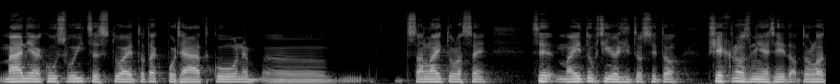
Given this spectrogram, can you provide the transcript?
má nějakou svoji cestu a je to tak v pořádku. v Sunlightu vlastně si mají tu příležitost si to všechno změřit a tohle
